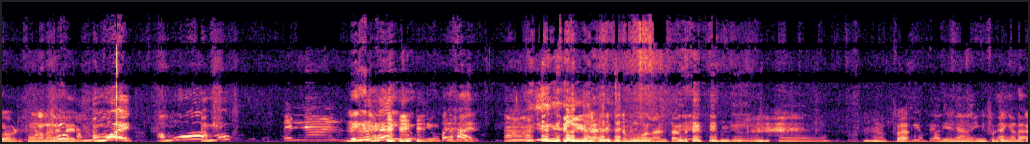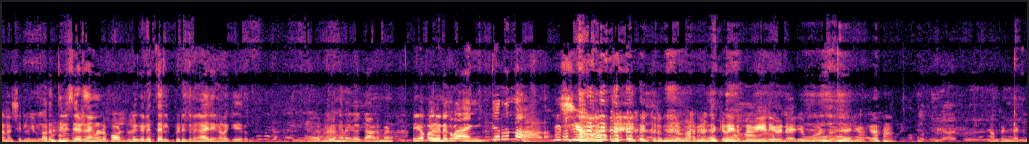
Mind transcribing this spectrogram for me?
അവിടെ ഫോണിലാണ് എല്ലാരും. മോളാണ് ട്ടോ അത്. അപ്പൊ ഉം, ഇനി ഫുഡ് ശരിക്കും. കുറച്ച് ദിവസമായിട്ട് ഞങ്ങളുടെ ഫോട്ടോ എടുക്കൽ സെൽഫി എടുക്കലും കാര്യങ്ങളൊക്കെ ആയിരുന്നു. ഇങ്ങനെയൊക്കെ കാണുമ്പോൾ അയ്യോ പൊന്നിനൊക്കെ ഭയങ്കര നാണം. ഇത്ര നേരം അപ്പൊ എന്തായാലും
